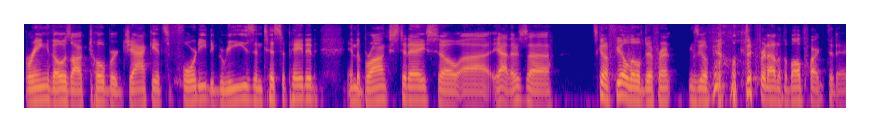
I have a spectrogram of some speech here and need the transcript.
bring those October jackets. 40 degrees anticipated in the Bronx today. So uh, yeah, there's a. It's going to feel a little different it's gonna feel a little different out of the ballpark today.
